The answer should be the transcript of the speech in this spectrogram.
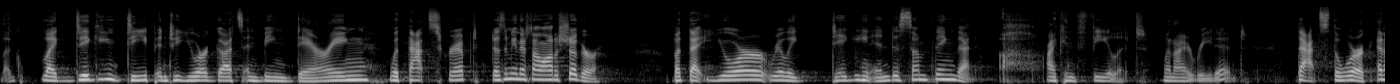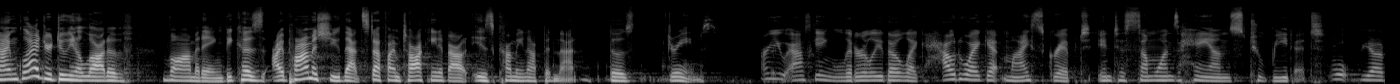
like, like digging deep into your guts and being daring with that script doesn't mean there's not a lot of sugar, but that you're really digging into something that ugh, I can feel it when I read it. That's the work. And I'm glad you're doing a lot of vomiting because I promise you that stuff I'm talking about is coming up in that those dreams. Are you asking literally though, like, how do I get my script into someone's hands to read it? Well, yeah,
